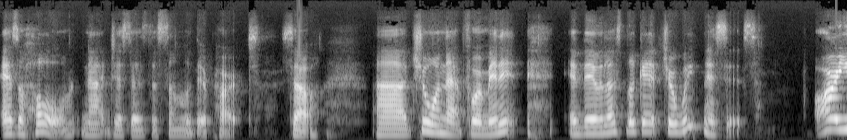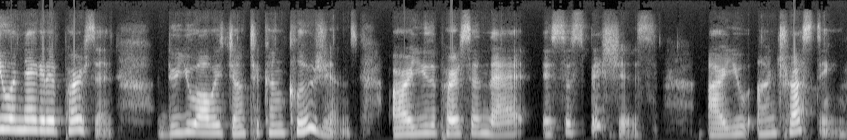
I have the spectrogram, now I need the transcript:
as a whole, not just as the sum of their parts. So uh, chew on that for a minute. And then let's look at your weaknesses. Are you a negative person? Do you always jump to conclusions? Are you the person that is suspicious? Are you untrusting?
